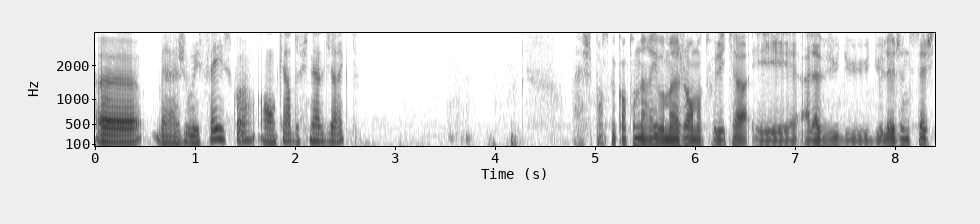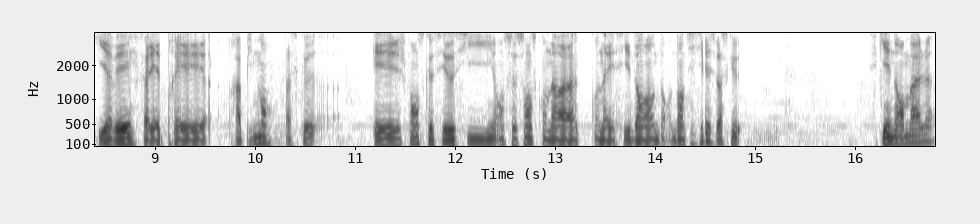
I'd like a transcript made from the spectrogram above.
euh, bah, à jouer FaZe quoi, en quart de finale direct? Je pense que quand on arrive au Major, dans tous les cas, et à la vue du, Legend Stage qu'il y avait, il fallait être prêt rapidement. Parce que, et je pense que c'est aussi en ce sens qu'on a, qu'on a essayé d'anticiper. C'est parce que ce qui est normal,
